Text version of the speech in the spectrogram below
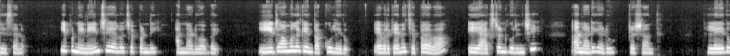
చేశాను. ఇప్పుడు నేనేం చేయాలో చెప్పండి? అన్నాడు అబ్బాయి ఈ డ్రామాలకేం తక్కువ లేదు. ఎవరికైనా చెప్పావా? ఈ యాక్సిడెంట్ గురించి? అని అడిగాడు ప్రశాంత్. లేదు.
